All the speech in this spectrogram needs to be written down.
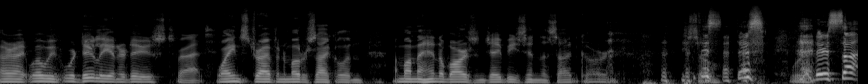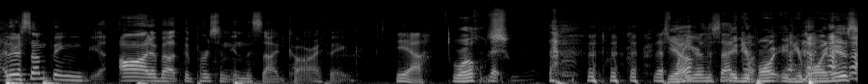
all right. Well, we've, we're duly introduced. Right. Wayne's driving a motorcycle, and I'm on the handlebars, and JB's in the sidecar. So There's there's there's, so, there's something odd about the person in the sidecar. I think. Yeah. well, That- That's yeah. why you're in the sidecar. And your point, and your point is,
